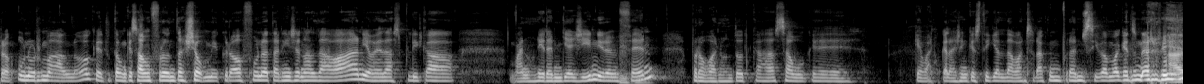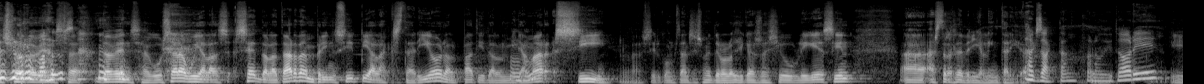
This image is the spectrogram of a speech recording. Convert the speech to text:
Però ho normal, no? Que tothom que s'enfronta això, un micròfon, a tenir gent al davant i haver d'explicar bueno, anirem llegint, anirem fent, però bueno, en tot cas segur que, que, bueno, que la gent que estigui al davant serà comprensiva amb aquests nervis Això de ben, normals. de ben segur. Serà avui a les 7 de la tarda, en principi a l'exterior, al pati del Miramar. Si les circumstàncies meteorològiques així ho obliguessin, eh, es traslladaria a l'interior. Exacte, a l'auditori I,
